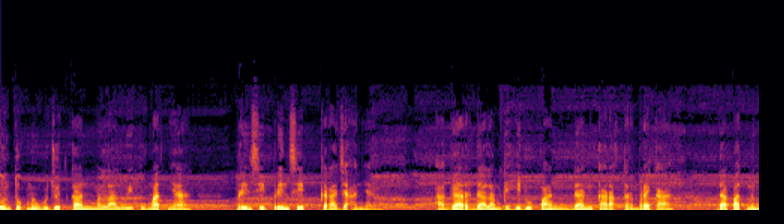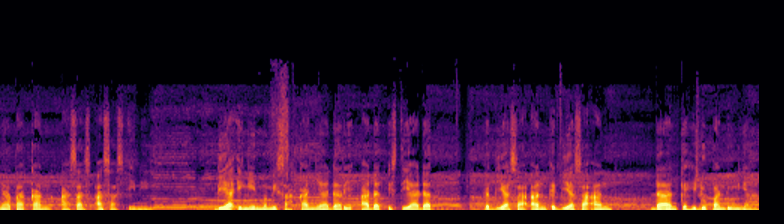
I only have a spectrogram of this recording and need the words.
untuk mewujudkan melalui umatnya prinsip-prinsip kerajaannya, agar dalam kehidupan dan karakter mereka dapat menyatakan asas-asas ini. Dia ingin memisahkannya dari adat istiadat, kebiasaan-kebiasaan, dan kehidupan dunia.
